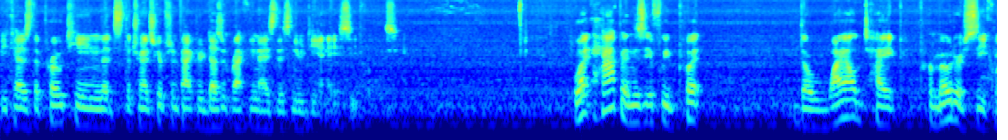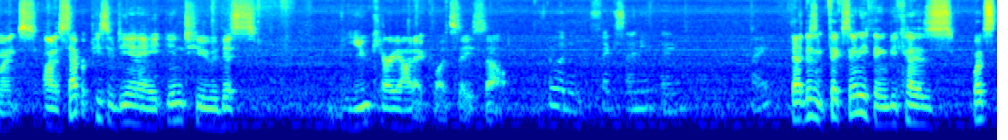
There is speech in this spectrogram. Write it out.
because the protein that's the transcription factor doesn't recognize this new DNA sequence. What happens if we put the wild type promoter sequence on a separate piece of DNA into this eukaryotic, let's say, cell? It wouldn't fix anything, right? That doesn't fix anything because what's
